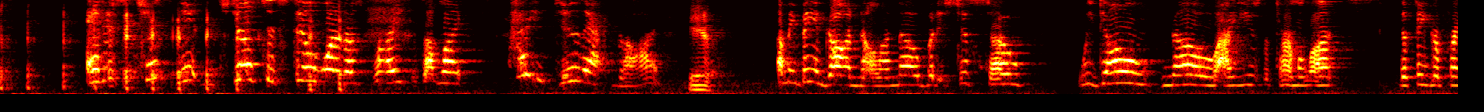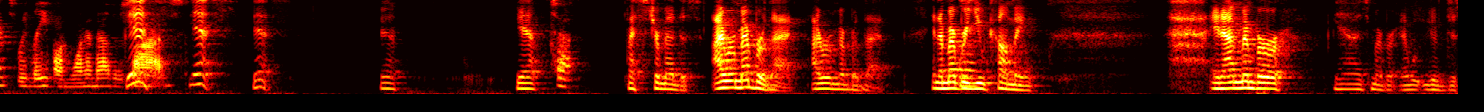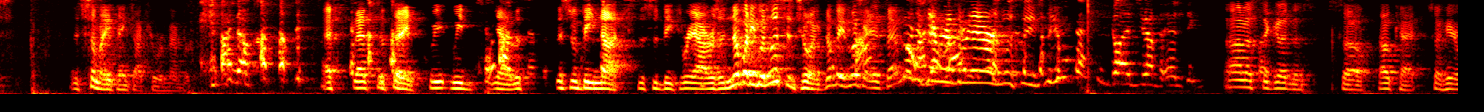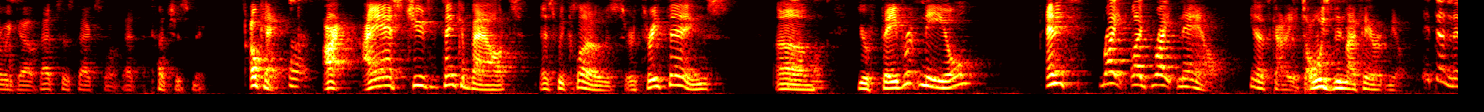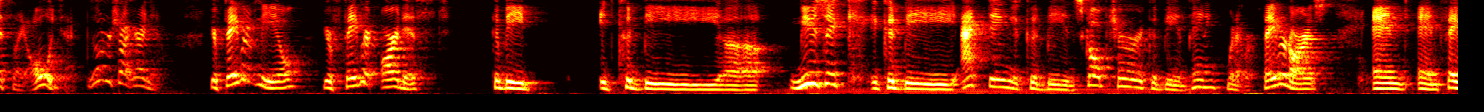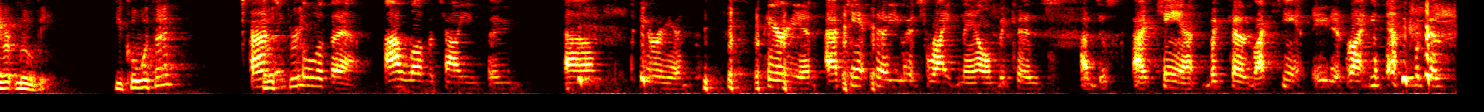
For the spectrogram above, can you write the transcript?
and it's just, it just is still one of those places. I'm like, How do you do that, God? Yeah. I mean, being God and all, I know, but it's just so, we don't know. I use the term a lot the fingerprints we leave on one another's Yes. lives. Yes. Yes. Yeah. Yeah. So, That's tremendous. I remember that. I remember that. And I remember Mm. you coming. And I remember, yeah, I just remember, and you just, there's so many things I can remember. I know. That's that's the thing. We we yeah, this this would be nuts. This would be three hours, and nobody would listen to it. Somebody would look at it and say, "I'm not sitting right? three hours listening to these people." I'm glad you have the ending. Honest to goodness. So okay, so here we go. That's just excellent. That touches me. Okay, Mm. all right. I asked you to think about as we close, or three things. Um, your favorite meal, and it's right like right now. You know, it's kind of it's always been my favorite meal. It doesn't necessarily always have. We're gonna try it right now. Your favorite meal, your favorite artist could be. It could be uh, music. It could be acting. It could be in sculpture. It could be in painting. Whatever. Favorite artist and and favorite movie. You cool with that? I'm Those three? cool with that. I love Italian food. Um, period. period. I can't tell you it's right now because I just I can't because I can't eat it right now because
